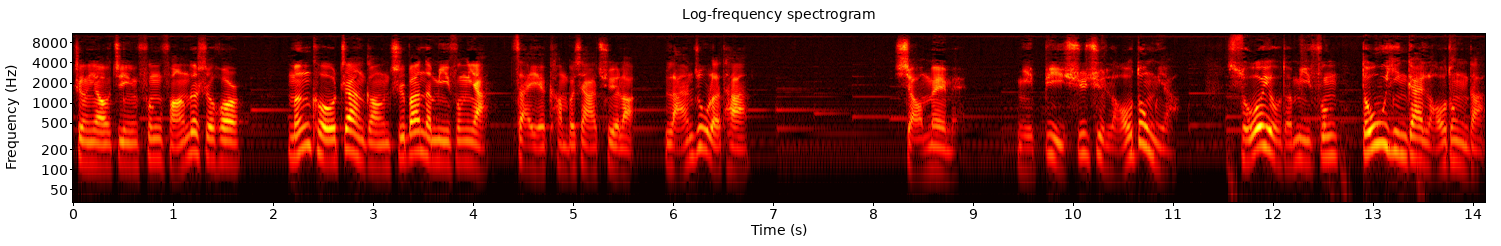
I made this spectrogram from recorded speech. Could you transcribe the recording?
正要进蜂房的时候，门口站岗值班的蜜蜂呀，再也看不下去了，拦住了它。小妹妹，你必须去劳动呀！所有的蜜蜂都应该劳动的。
